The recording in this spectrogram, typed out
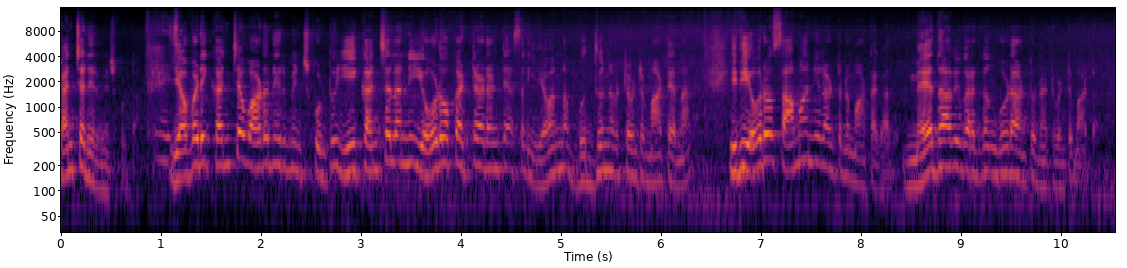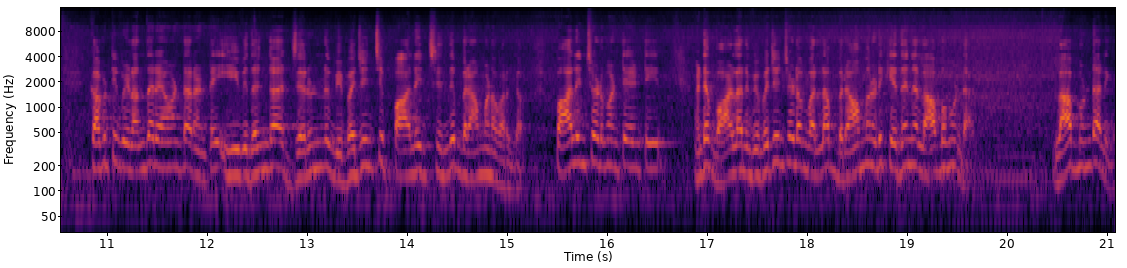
కంచె నిర్మించుకుంటారు ఎవడి కంచె వాడు నిర్మించుకుంటూ ఈ కంచెలన్నీ ఎవడో కట్టాడంటే అసలు ఏమన్నా బుద్ధి ఉన్నటువంటి మాటేనా? ఇది ఎవరో సామాన్యులు అంటున్న మాట కాదు. మేధావి వర్గం కూడా అంటున్నటువంటి మాట. కాబట్టి వీళ్ళందరూ ఏమంటారంటే ఈ విధంగా జనులను విభజించి పాలించింది బ్రాహ్మణ వర్గం. పాలించడం అంటే ఏంటి? అంటే వాళ్ళని విభజించడం వల్ల బ్రాహ్మణుడికి ఏదైనా లాభం ఉండాలి. లాభం ఉండాలి ఇక.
